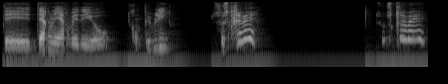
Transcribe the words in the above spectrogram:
des dernières vidéos qu'on publie. Souscrivez Souscrivez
